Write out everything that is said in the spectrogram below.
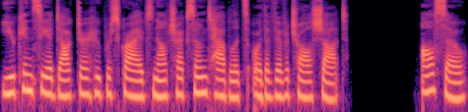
you can see a doctor who prescribes naltrexone tablets or the Vivitrol shot. Also,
